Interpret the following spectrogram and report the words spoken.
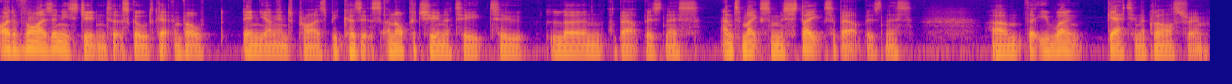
I'd advise any student at school to get involved in Young Enterprise because it's an opportunity to learn about business and to make some mistakes about business um, that you won't get in a classroom.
